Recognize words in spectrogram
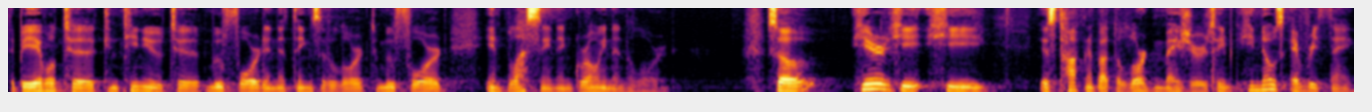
to be able to continue to move forward in the things of the Lord, to move forward in blessing and growing in the Lord. So here he, he is talking about the Lord measures, he, he knows everything.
